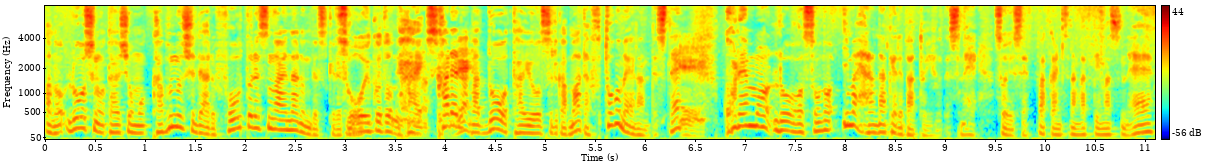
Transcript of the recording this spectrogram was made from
あの労使の対象も株主であるフォートレス側になるんですけれども、そういうことになります、ね。はい、彼らがどう対応するか、まだ不透明なんですね、これも労組の今やらなければというですね、そういう切迫感につながっていますね。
